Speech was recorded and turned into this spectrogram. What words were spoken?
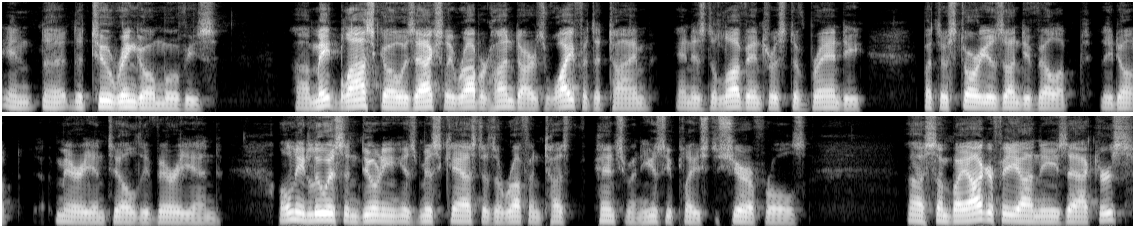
in the the two Ringo movies. Uh, Mate Blasco is actually Robert Hundar's wife at the time and is the love interest of Brandy, but their story is undeveloped. They don't marry until the very end. Only Luis Induni is miscast as a rough and tough henchman. He usually plays sheriff roles. Uh, some biography on these actors.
